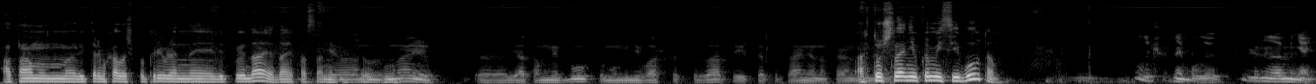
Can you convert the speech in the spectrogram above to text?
А там Віктор Михайлович покрівля не відповідає, да, і фасад не Я відповідає. не знаю, е, я там не був, тому мені важко сказати, і це питання, напевно. А хто з членів комісії був там? Були чого ж не були, крівлю треба міняти.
